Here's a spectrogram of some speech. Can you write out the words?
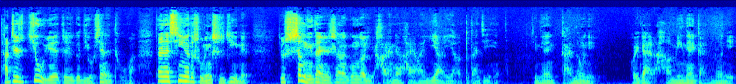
他这是旧约这一个有限的图画，但是在新约的属灵实际里，就圣灵在人身上的工作也好像那海洋一样一样不断进行。今天感动你悔改了，好，明天感动你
